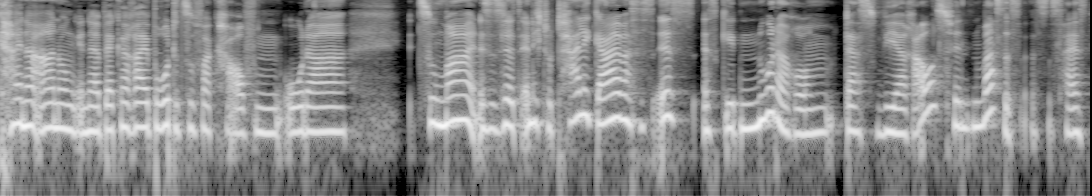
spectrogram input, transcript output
keine Ahnung, in der Bäckerei Brote zu verkaufen oder zu malen. Es ist letztendlich total egal, was es ist. Es geht nur darum, dass wir rausfinden, was es ist. Das heißt,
